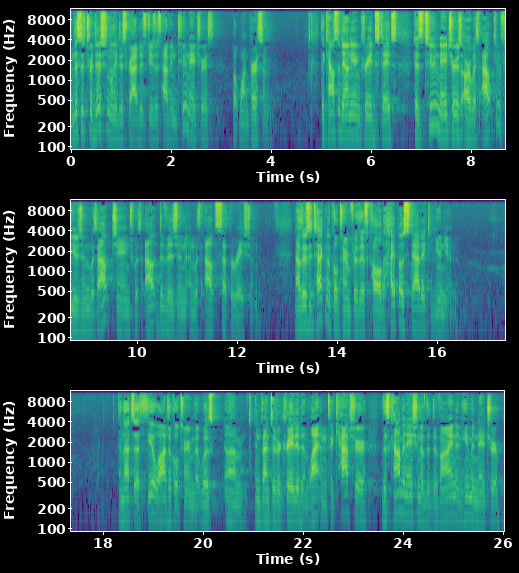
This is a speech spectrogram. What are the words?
And this is traditionally described as Jesus having two natures, but one person. The Chalcedonian Creed states his two natures are without confusion, without change, without division, and without separation. Now, there's a technical term for this called hypostatic union. And that's a theological term that was um, invented or created in Latin to capture this combination of the divine and human nature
